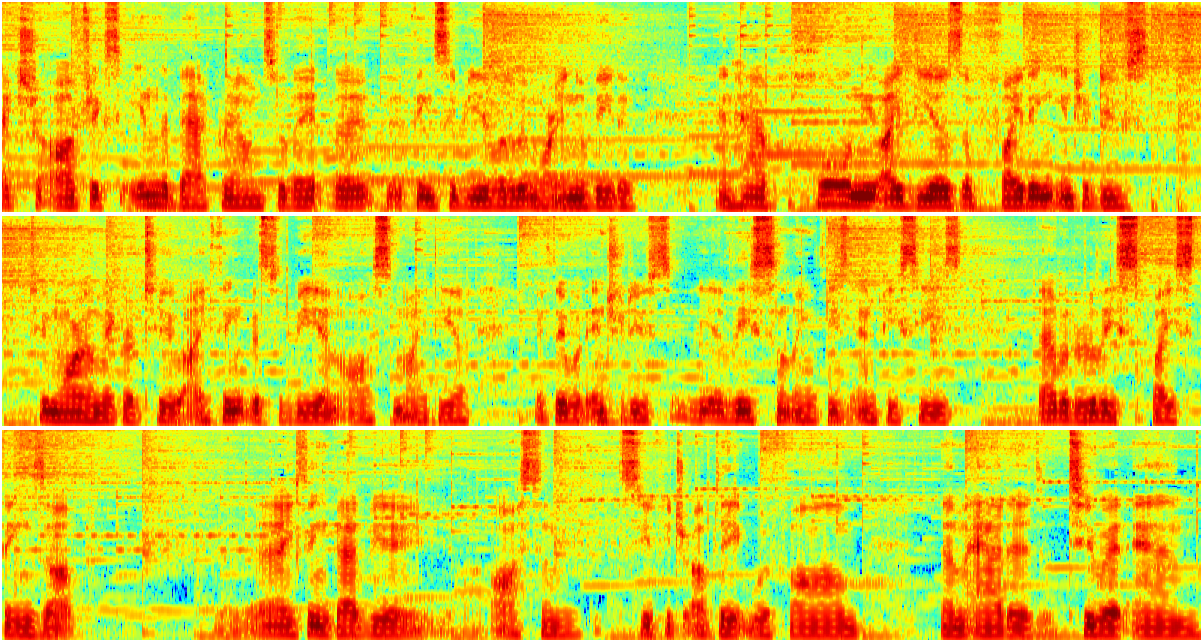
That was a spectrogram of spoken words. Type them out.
extra objects in the background so that the, the things could be a little bit more innovative and have whole new ideas of fighting introduced to Mario Maker 2. I think this would be an awesome idea if they would introduce the, at least something with these NPCs that would really spice things up. I think that'd be awesome to see a future update with um, them added to it and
